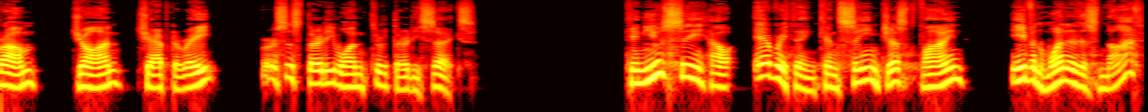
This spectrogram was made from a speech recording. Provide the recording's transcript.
From John chapter 8, verses 31 through 36. Can you see how everything can seem just fine, even when it is not?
